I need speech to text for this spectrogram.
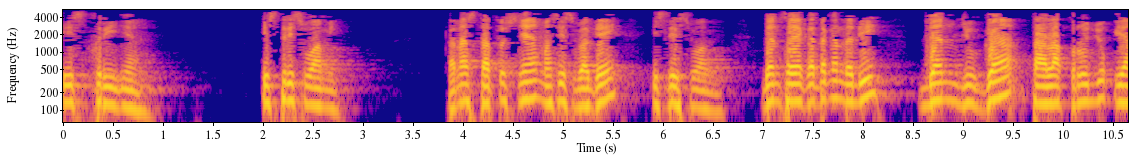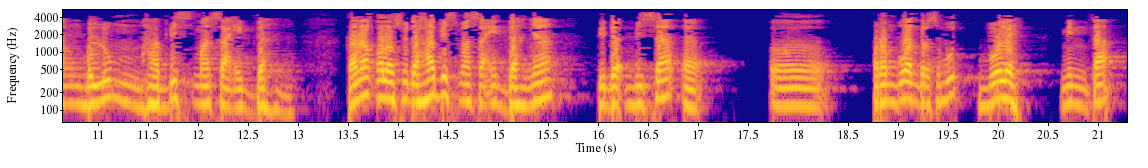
Istrinya. Istri suami. Karena statusnya masih sebagai istri suami. Dan saya katakan tadi dan juga talak rujuk yang belum habis masa iddahnya. Karena kalau sudah habis masa iddahnya tidak bisa eh, eh, perempuan tersebut boleh minta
